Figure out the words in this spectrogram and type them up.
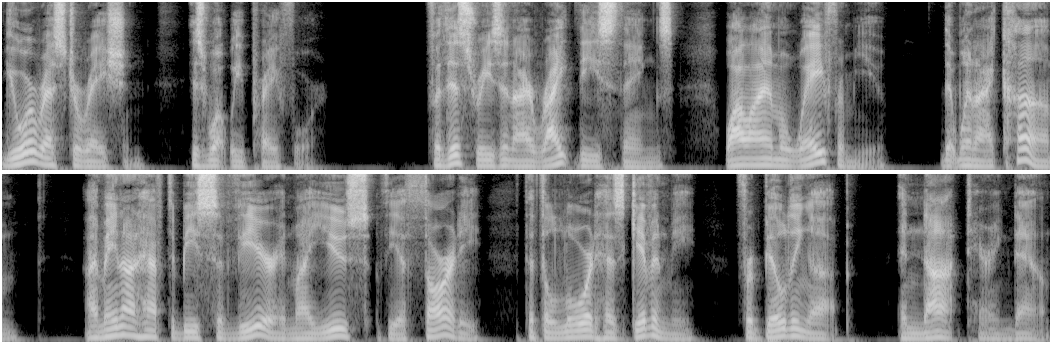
Your restoration is what we pray for. For this reason, I write these things while I am away from you, that when I come, I may not have to be severe in my use of the authority that the Lord has given me for building up and not tearing down.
